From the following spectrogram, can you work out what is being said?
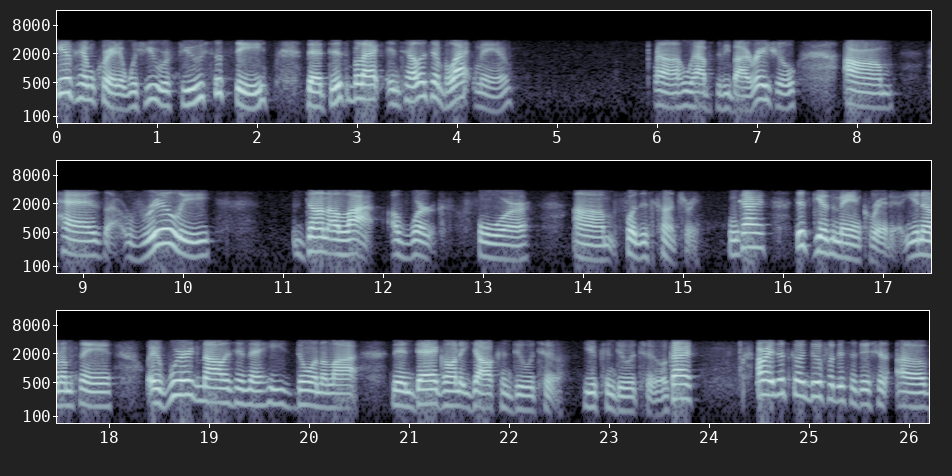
Give him credit, which you refuse to see that this black intelligent black man, uh, who happens to be biracial, um, has really done a lot of work for um, for this country. Okay, just give the man credit. You know what I'm saying? If we're acknowledging that he's doing a lot, then daggone it, y'all can do it too. You can do it too. Okay. All right, that's going to do it for this edition of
